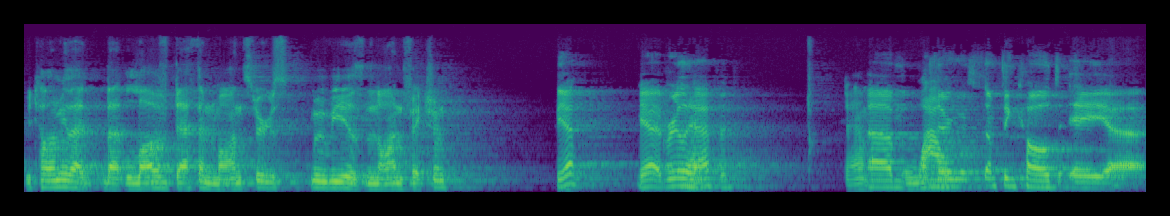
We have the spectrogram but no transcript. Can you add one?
You're telling me that that Love, Death, and Monsters movie is nonfiction? Yeah, yeah, it really happened. Damn. Um, Wow. There was something called a, uh,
